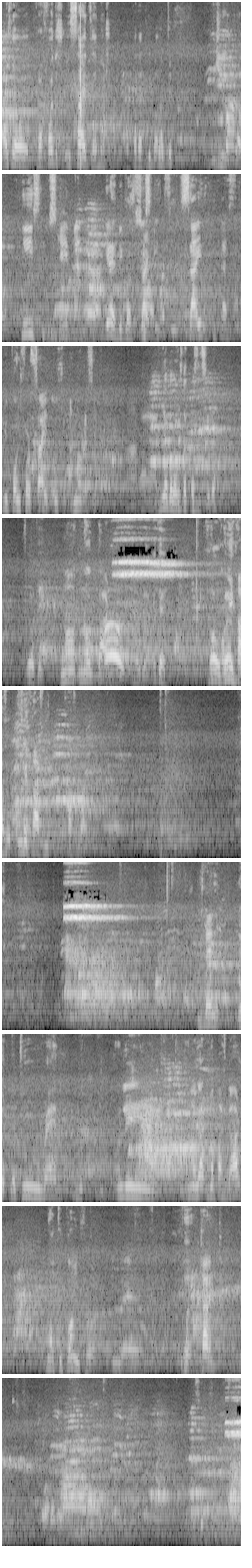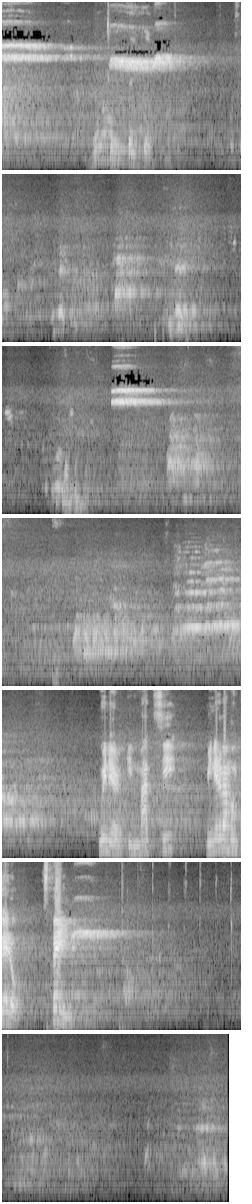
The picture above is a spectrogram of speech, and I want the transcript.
А если проходишь и сайт займешь, вот когда три балла No, you. He's escape and uh, yes because Side. side. he has three points for side also and no reset. а, не было результат позиции, да? Все окей. No no guard. Oh. No guard. Окей. No, Only half only half half guard. It's like the, the two red, only only got no pass guard, no two points for in the, the challenge. Mucho, mucho. One point more. winner in Math C, Minerva Montero, Spain.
